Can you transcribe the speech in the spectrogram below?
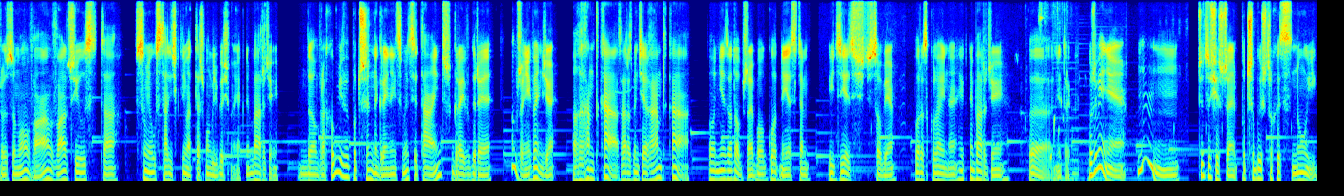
Rozumowa. Walcz i usta... W sumie ustalić klimat też moglibyśmy, jak najbardziej. Dobra, hobby wypoczynek, graj na instrumencie, tańcz, graj w gry. Dobrze, niech będzie. Randka, zaraz będzie randka. To nie za dobrze, bo głodny jestem. Idź zjeść sobie. Po raz kolejny, jak najbardziej. Eee, nie tak. Ożywienie. Hmm. Czy coś jeszcze? Potrzebujesz trochę snu i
